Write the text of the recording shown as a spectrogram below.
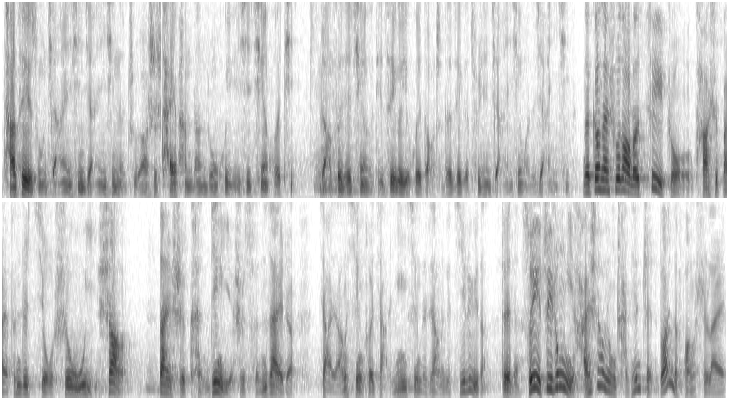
它这种假阳性、假阴性呢，主要是胎盘当中会有一些嵌合体，染色体的嵌合体，这个也会导致的这个出现假阳性或者假阴性。那刚才说到了这种，它是百分之九十五以上，但是肯定也是存在着假阳性和假阴性的这样的一个几率的。对的，所以最终你还是要用产前诊断的方式来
